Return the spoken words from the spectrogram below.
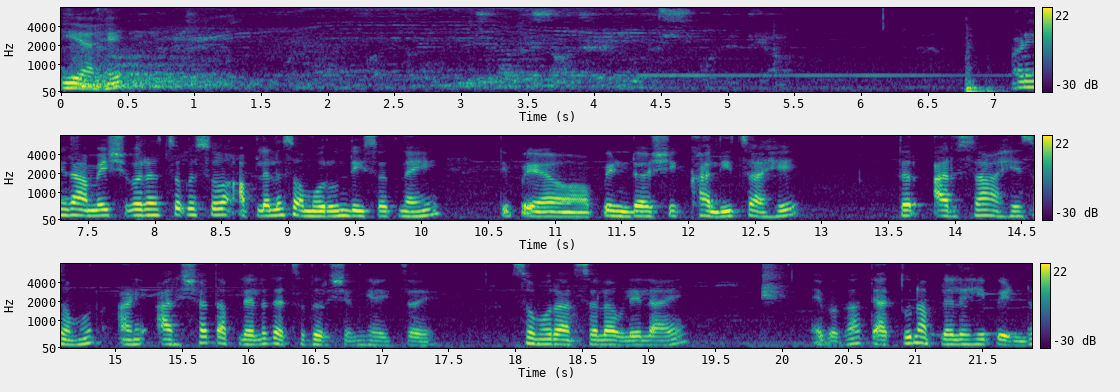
ही आहे. आणि रामेश्वराचं कसं आपल्याला समोरून दिसत नाही ती पे पिंड अशी खालीच आहे. तर आरसा आहे समोर आणि आरशात आपल्याला त्याचं दर्शन घ्यायचं आहे समोर आरसा लावलेला आहे. हे बघा त्यातून आपल्याला ही पिंड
